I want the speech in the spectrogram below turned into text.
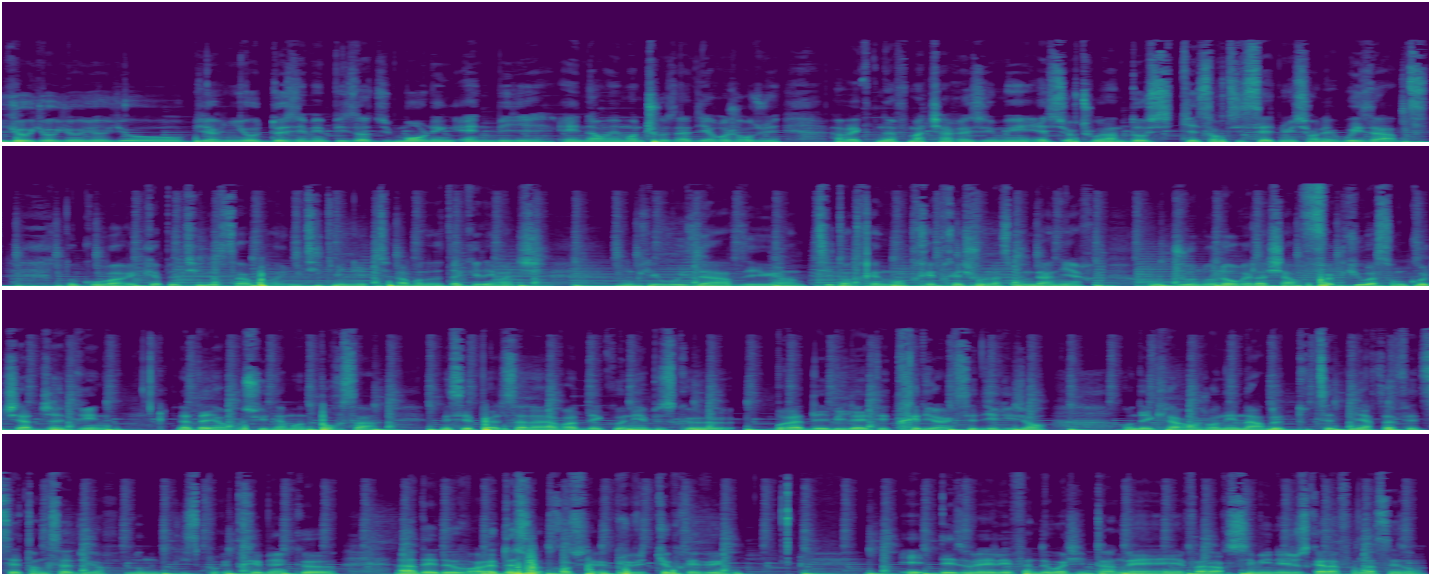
Yo yo yo yo yo, bienvenue au deuxième épisode du Morning NBA. Énormément de choses à dire aujourd'hui avec 9 matchs à résumer et surtout un dossier qui est sorti cette nuit sur les Wizards. Donc on va récapituler ça pendant une petite minute avant d'attaquer les matchs. Donc les Wizards, il y a eu un petit entraînement très très chaud la semaine dernière où Jono aurait lâché un fuck you à son coach et à Jeff Green. Il a d'ailleurs reçu une amende pour ça, mais c'est pas le seul à avoir déconné puisque Brad Bill a été très dur avec ses dirigeants en déclarant j'en ai marre de toute cette merde, ça fait 7 ans que ça dure, donc il se pourrait très bien que un des deux, voire les deux, soit transféré plus vite que prévu. Et désolé les fans de Washington, mais il va falloir simuler jusqu'à la fin de la saison.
